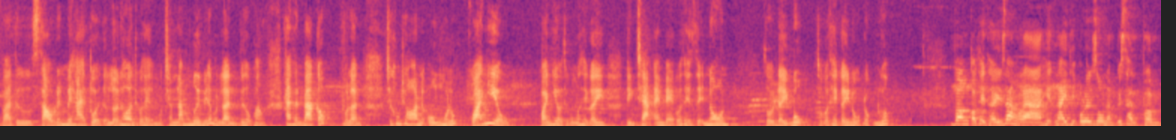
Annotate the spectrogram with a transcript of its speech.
Và từ 6 đến 12 tuổi lớn hơn thì có thể 150 ml một lần ví dụ khoảng 2 phần 3 cốc một lần. Chứ không cho con uống một lúc quá nhiều quá nhiều thì cũng có thể gây tình trạng em bé có thể dễ nôn rồi đầy bụng rồi có thể gây nộ độc nước. Vâng, có thể thấy rằng là hiện nay thì Orezon là một cái sản phẩm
